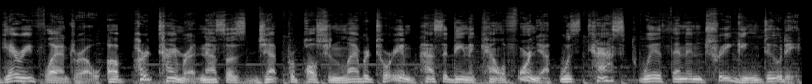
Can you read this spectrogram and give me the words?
Gary Flandro, a part-timer at NASA's Jet Propulsion Laboratory in Pasadena, California, was tasked with an intriguing duty,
